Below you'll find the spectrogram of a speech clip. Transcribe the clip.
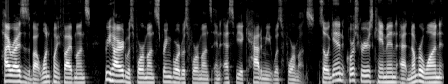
High Rise is about 1.5 months. Pre-hired was four months, Springboard was four months, and SV Academy was four months. So again, Course Careers came in at number one.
